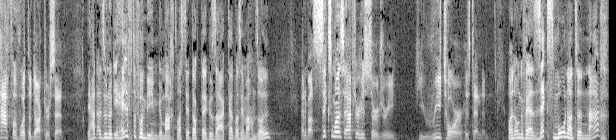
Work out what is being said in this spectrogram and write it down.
half of what the doctor said. Der hat also nur die Hälfte von dem gemacht, was der Doktor gesagt hat, was er machen soll. And about six months after his surgery, he retore his tendon. Und ungefähr sechs Monate nach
